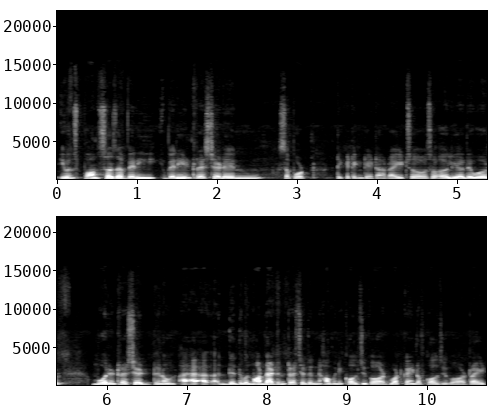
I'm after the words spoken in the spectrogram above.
even sponsors are very very interested in support ticketing data, right? So, so earlier they were more interested, you know, I, I, they, they, were not that interested in how many calls you got, what kind of calls you got, right?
